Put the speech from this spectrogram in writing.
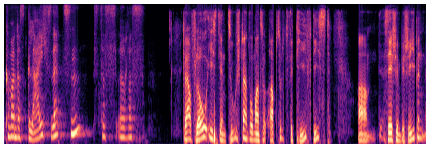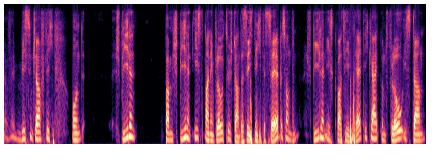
kann man das gleichsetzen? Ist das äh, was? Genau, Flow ist ein Zustand, wo man so absolut vertieft ist. Ähm, sehr schön beschrieben, wissenschaftlich. Und Spielen, beim Spielen ist man im Flow-Zustand. Das ist nicht dasselbe, sondern Spielen ist quasi die Tätigkeit und Flow ist dann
